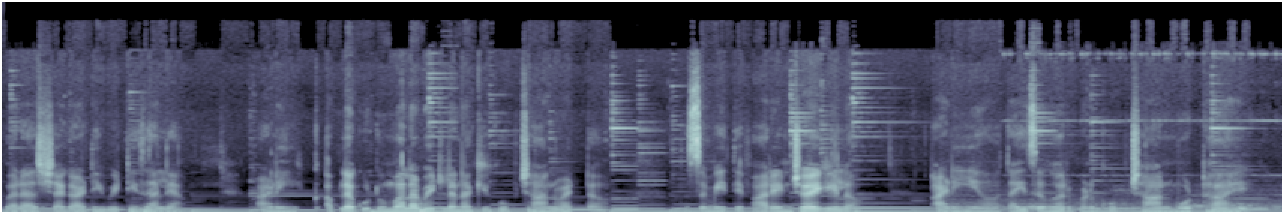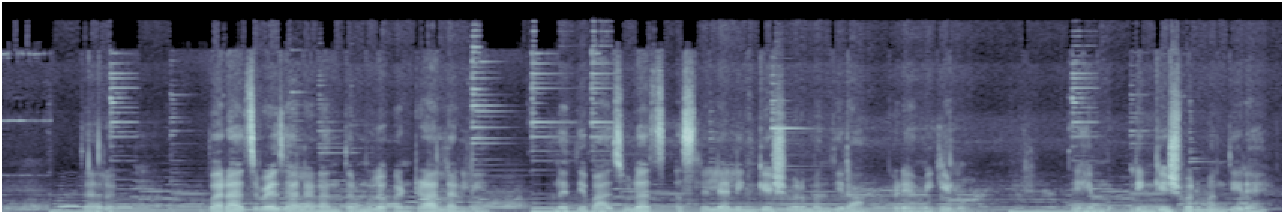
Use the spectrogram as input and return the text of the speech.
बऱ्याचशा गाठीभेटी झाल्या आणि आपल्या कुटुंबाला भेटलं ना की खूप छान वाटतं. तसं मी इथे फार एन्जॉय केलं. आणि ताईचं घर पण खूप छान मोठं आहे. तर बराच वेळ झाल्यानंतर मुलं कंटाळायला लागली. म्हणून ते बाजूलाच असलेल्या लिंगेश्वर मंदिराकडे आम्ही गेलो. ते हे लिंगेश्वर मंदिर आहे.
